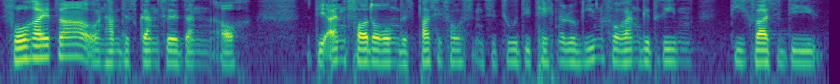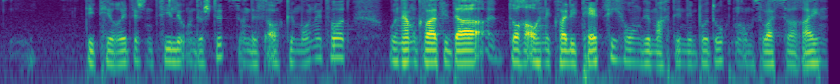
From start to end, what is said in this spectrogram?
Vorreiter und haben das Ganze dann auch die Anforderungen des Passivhaus-Instituts, die Technologien vorangetrieben, die quasi die, die theoretischen Ziele unterstützt und es auch gemonitort und haben quasi da doch auch eine Qualitätssicherung gemacht in den Produkten, um sowas zu erreichen.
